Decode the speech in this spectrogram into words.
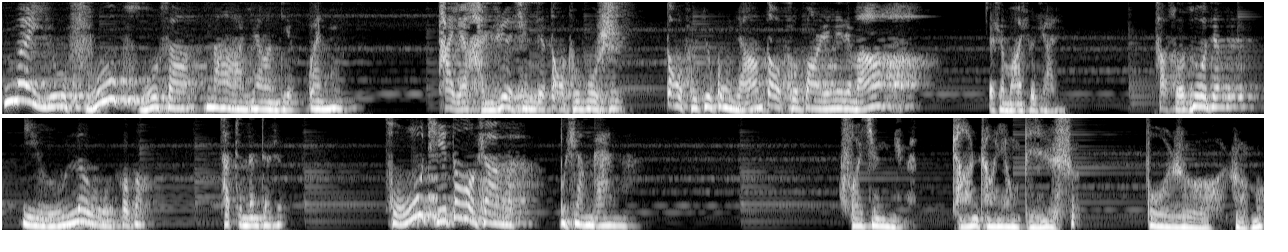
没有佛菩萨那样的观念，他也很热心的到处布施。到处去供养，到处帮人家的忙，这是盲修家的。他所做的有漏福报，他只能得着。菩提道上啊，不相干啊。佛经里面常常用比喻说：“般若如梦，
